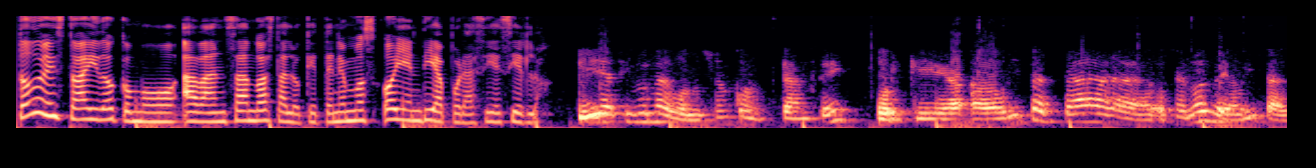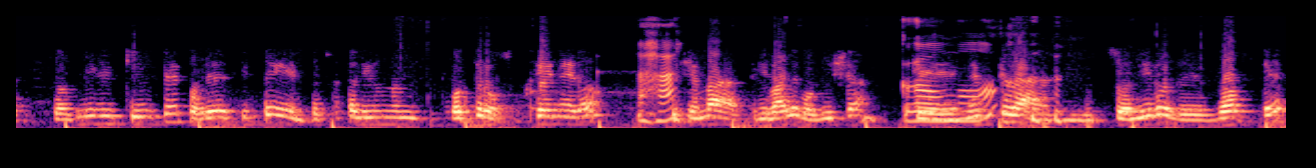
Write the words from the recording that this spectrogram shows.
todo esto ha ido como avanzando hasta lo que tenemos hoy en día, por así decirlo. Sí, ha sido una evolución constante porque ahorita está, o sea, no es de ahorita, 2015 podría decirte, empezó a salir un otro género que se llama Tribal Evolution, que mezcla sonidos de dubstep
